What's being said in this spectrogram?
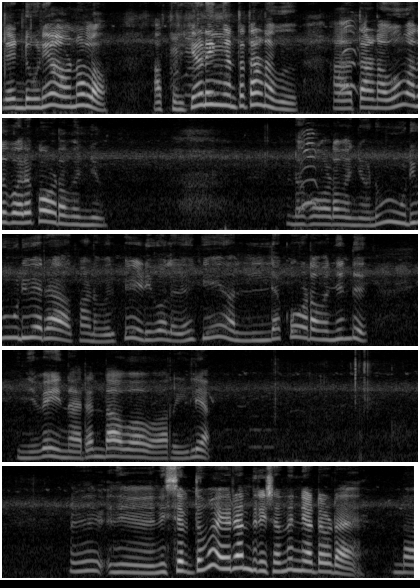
രണ്ടു മണി ആവണല്ലോ അപ്പോഴേക്കാണ് ഇങ്ങനത്തെ തണവ്. ആ തണവും അതുപോലെ കോടമഞ്ഞും. ഇവിടെ കോടമഞ്ഞോണ്ട് മൂടി മൂടി വരാ. കാണുമ്പോൾ ഒരു പേടി പോലെ എനിക്ക് നല്ല കോടമഞ്ഞുണ്ട്. ഇനി വൈകുന്നേരം എന്താവോ അറിയില്ല. നിശബ്ദമായ ഒരു അന്തരീക്ഷം തന്നെയാട്ടോ ഇവിടെ എന്താ?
